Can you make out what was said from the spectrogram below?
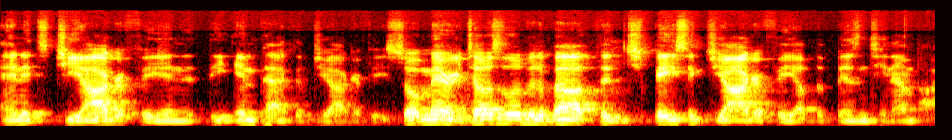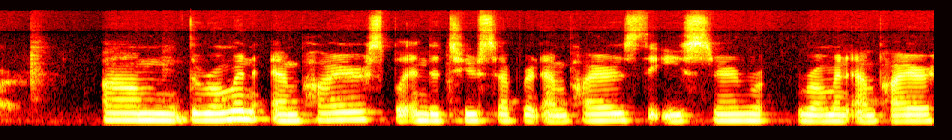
and its geography and the impact of geography. So Mary, tell us a little bit about the basic geography of the Byzantine Empire. Um, the Roman Empire split into two separate empires. The Eastern Roman Empire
